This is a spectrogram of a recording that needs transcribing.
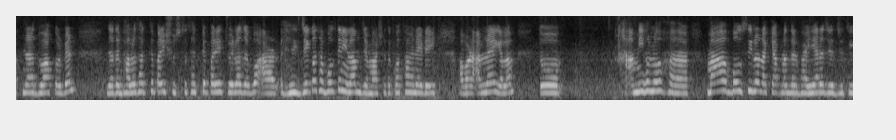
আপনারা দোয়া করবেন যাতে ভালো থাকতে পারি, সুস্থ থাকতে পারি, চলে যাব। আর যে কথা বলতে নিলাম যে মার সাথে কথা হয় না, এটাই আবার আল্লাহ গেলাম। তো আমি হলো মা বলছিল নাকি আপনাদের ভাইয়ারা যে যদি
